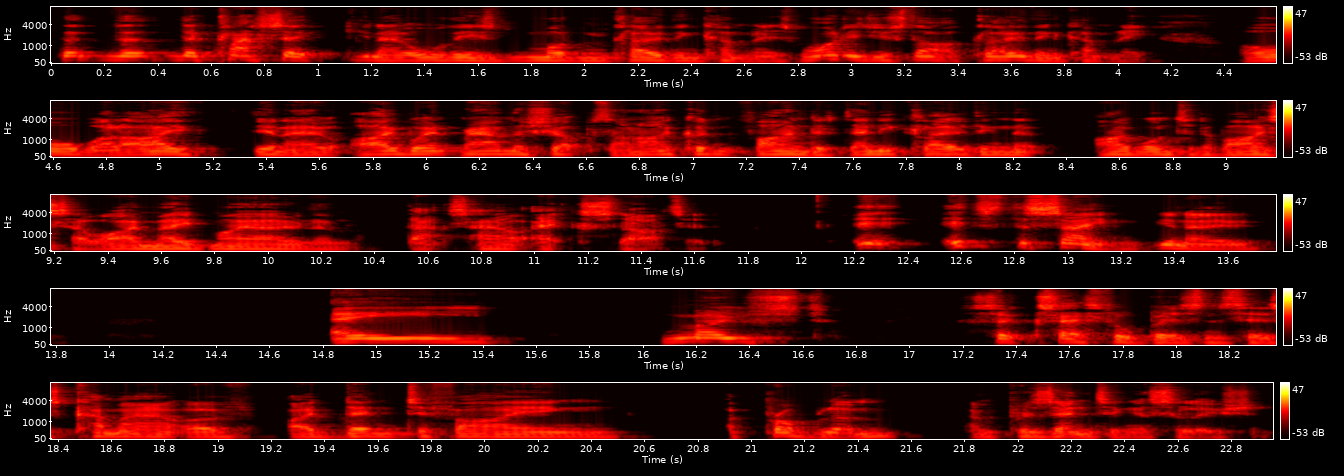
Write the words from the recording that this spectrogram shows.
The, the, the classic, you know, all these modern clothing companies. Why did you start a clothing company? oh well i you know i went round the shops and i couldn't find any clothing that i wanted to buy so i made my own and that's how x started it, it's the same you know a most successful businesses come out of identifying a problem and presenting a solution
